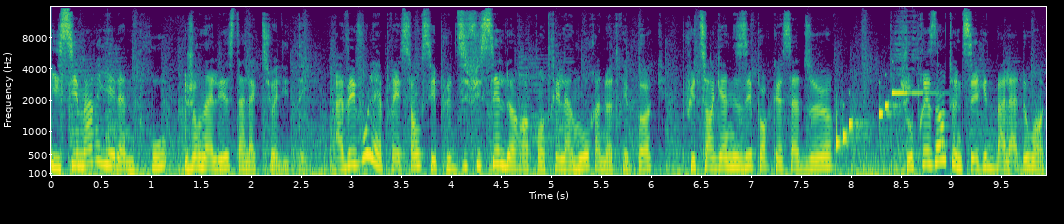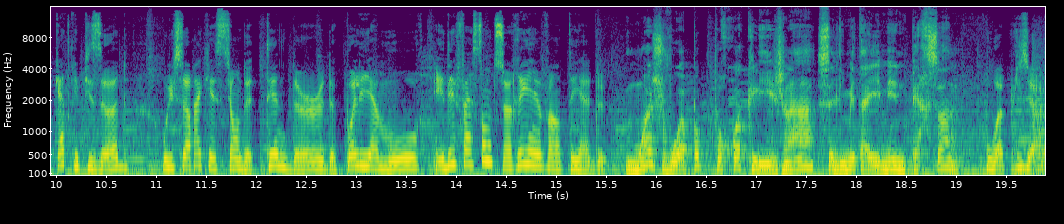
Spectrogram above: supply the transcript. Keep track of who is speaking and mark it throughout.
Speaker 1: Ici Marie-Hélène Prou, journaliste à l'actualité. Avez-vous l'impression que c'est plus difficile de rencontrer l'amour à notre époque, puis de s'organiser pour que ça dure? Je vous présente une série de balados en quatre épisodes où il sera question de Tinder, de polyamour et des façons de se réinventer à deux.
Speaker 2: Moi, je vois pas pourquoi que les gens se limitent à aimer une personne.
Speaker 1: Ou à plusieurs.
